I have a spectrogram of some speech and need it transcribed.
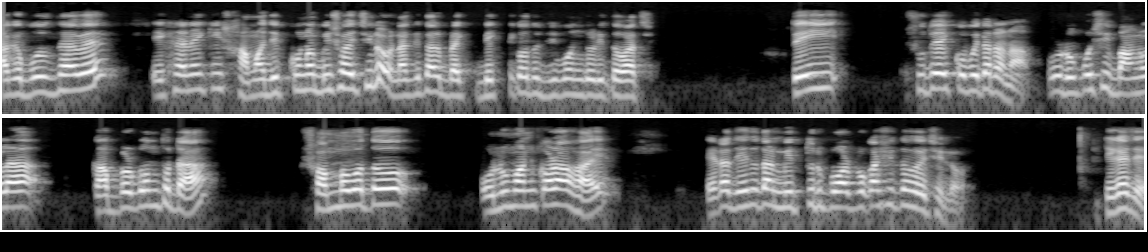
আগে বুঝতে হবে এখানে কি সামাজিক কোনো বিষয় ছিল নাকি তার ব্যক- ব্যক্তিগত জীবন জড়িত আছে? তো এই শুধু এই কবিতাটা না, পুরো রূপসী বাংলা কাব্যগ্রন্থটা সম্ভবত অনুমান করা হয়, এটা যেহেতু তার মৃত্যুর পর প্রকাশিত হয়েছিল। ঠিক আছে?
